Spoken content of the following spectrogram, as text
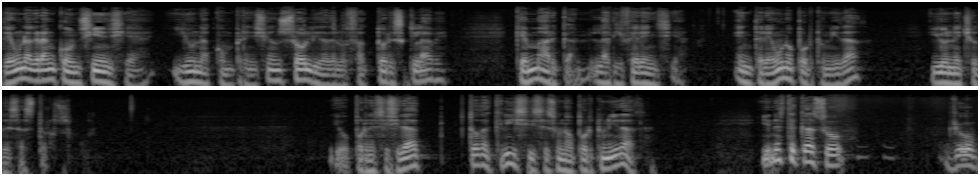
de una gran conciencia y una comprensión sólida de los factores clave que marcan la diferencia entre una oportunidad y un hecho desastroso. Yo, por necesidad toda crisis es una oportunidad. Y en este caso, yo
